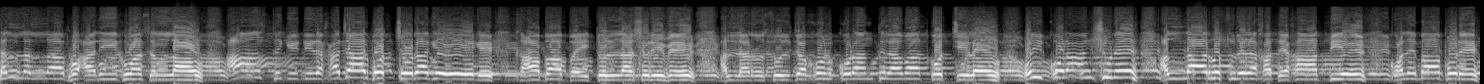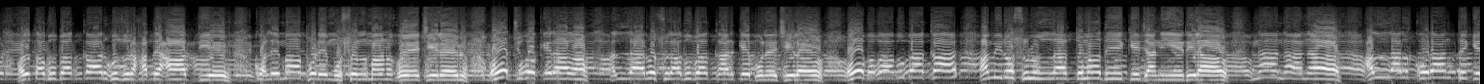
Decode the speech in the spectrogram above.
সাল্লাল্লাহু আলাইহি ওয়াসাল্লাম আজ থেকে দেড় হাজার বছর আগে কাবা বাইতুল্লাহ শরীফে আল্লাহ রসুল যখন কোরআন করছিল, ওই কোরআন শুনে আল্লাহ রসুলের হাতে হাত দিয়ে কলেমা পড়ে আবু হুজুর হাতে হাত দিয়ে কলেমা পড়ে মুসলমান হয়েছিলেন। ও যুবকেরা, আল্লাহ রসুল আবু বকরকে বলেছিল, ও বাবা আবু বকর, আমি রসুল্লাহ তোমাদেরকে জানিয়ে দিলাম, না না না, আল্লাহর কোরআন থেকে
